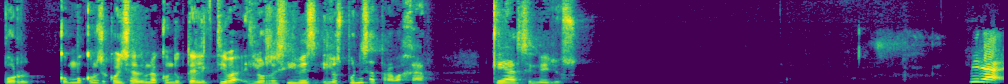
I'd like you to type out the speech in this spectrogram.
por, como consecuencia de una conducta delictiva, los recibes y los pones a trabajar. ¿Qué hacen ellos? Mira,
